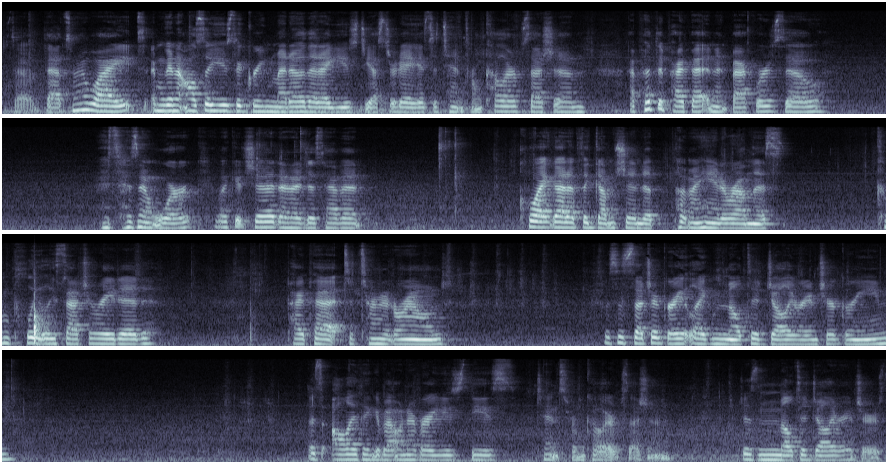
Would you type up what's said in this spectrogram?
So that's my white. I'm gonna also use the green meadow that I used yesterday. It's a tint from Color Obsession. I put the pipette in it backwards though. It doesn't work like it should and I just haven't quite got up the gumption to put my hand around this completely saturated pipette to turn it around. This is such a great like melted Jolly Rancher green. That's all I think about whenever I use these tints from Color Obsession. Just melted Jolly Ranchers.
